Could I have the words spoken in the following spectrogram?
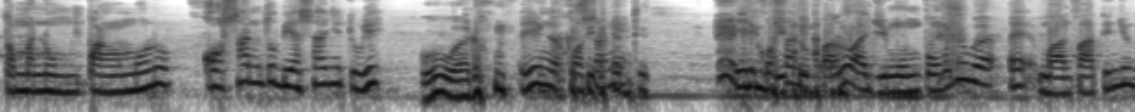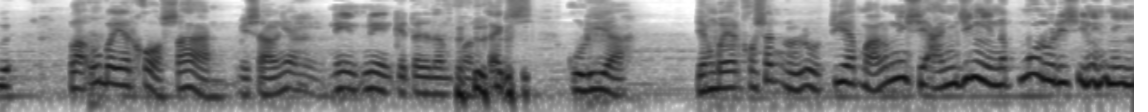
temen numpang mulu. Kosan tuh biasanya tuh ya Gua dong. iya nggak kosannya iya kosan lu aji mumpung juga. Eh manfaatin juga. Lah lu bayar kosan. Misalnya nih nih nih kita dalam konteks kuliah yang bayar kosan lu tiap malam nih si anjing nginep mulu di sini nih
